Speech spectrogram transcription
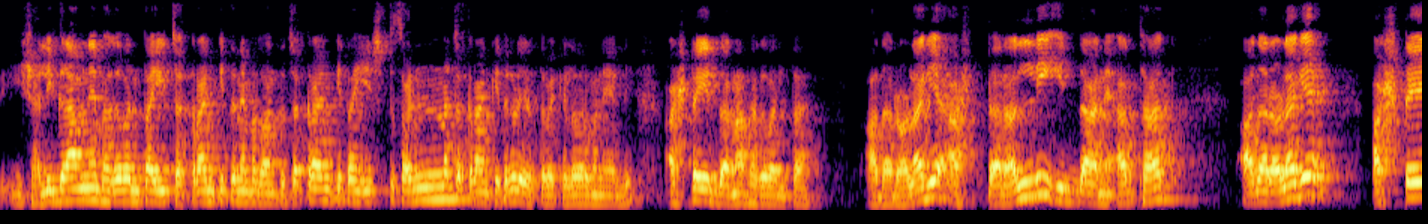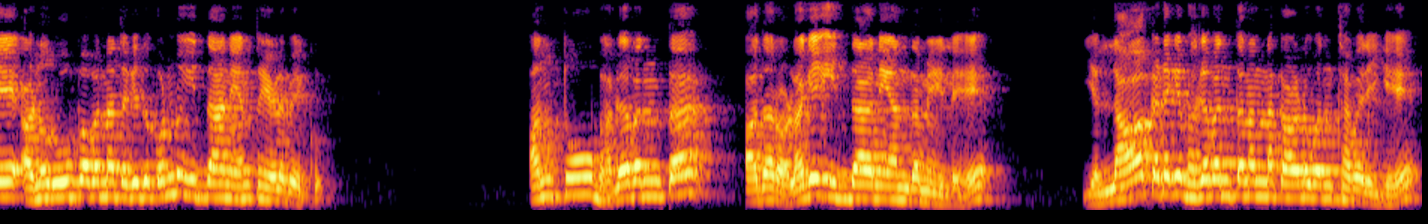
ಈ ಶಾಲಿಗ್ರಾಮನೇ ಭಗವಂತ, ಈ ಚಕ್ರಾಂಕಿತನೇ ಭಗವಂತ. ಚಕ್ರಾಂಕಿತ ಇಷ್ಟು ಸಣ್ಣ ಚಕ್ರಾಂಕಿತಗಳು ಇರ್ತವೆ ಕೆಲವರ ಮನೆಯಲ್ಲಿ. ಅಷ್ಟೇ ಇದ್ದಾನ ಭಗವಂತ. ಅದರೊಳಗೆ ಅಷ್ಟರಲ್ಲಿ ಇದ್ದಾನೆ. ಅರ್ಥಾತ್ ಅದರೊಳಗೆ ಅಷ್ಟೇ ಅನುರೂಪವನ್ನು ತೆಗೆದುಕೊಂಡು ಇದ್ದಾನೆ ಅಂತ ಹೇಳಬೇಕು. ಅಂತೂ ಭಗವಂತ ಅದರೊಳಗೆ ಇದ್ದಾನೆ ಅಂದ ಮೇಲೆ ಎಲ್ಲ ಕಡೆಗೆ ಭಗವಂತನನ್ನ ಕಾಣುವಂಥವರಿಗೆ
